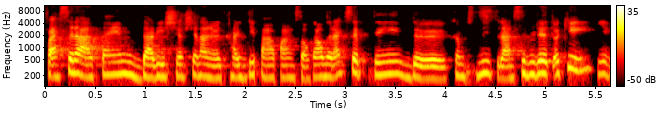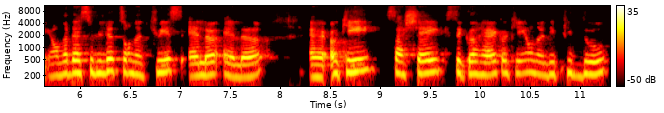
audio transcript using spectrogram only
facile à atteindre d'aller chercher la neutralité par rapport à son corps, de l'accepter, de, comme tu dis, la cellulite. OK, on a de la cellulite sur notre cuisse, elle a, elle a. Euh, OK, ça shake, c'est correct. OK, on a des plis de dos.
